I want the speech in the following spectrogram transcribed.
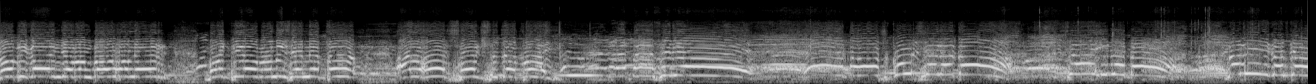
নবীগঞ্জ এবং বাউবনের মাটি মানুষের নেতা আলহাজ শেখ সুজাত ভাই। নেতা আছে রে? এ বাস করছে নেতা সেই নেতা নবীগঞ্জে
